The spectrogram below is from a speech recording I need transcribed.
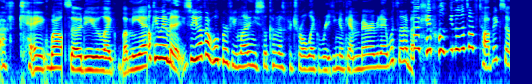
Okay, well, so do you like love me yet? Okay, wait a minute. So you have a whole perfume line and you still come to this patrol like reeking of camembert every day? What's that about? Okay, well, you know, that's off topic, so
